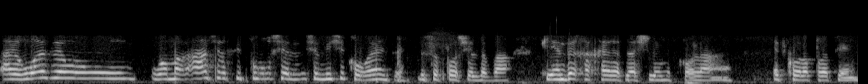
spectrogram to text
האירוע הזה הוא, הוא המראה של הסיפור של, של מי שקורא את זה, בסופו של דבר. כי אין דרך אחרת להשלים את כל, ה, את כל הפרטים.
